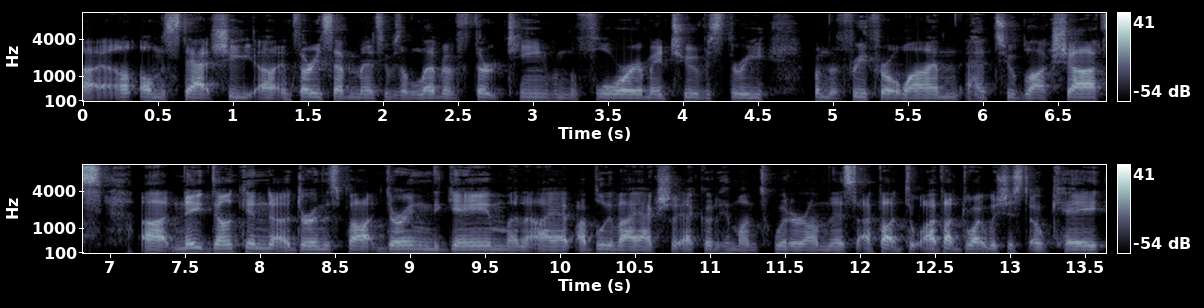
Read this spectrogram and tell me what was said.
uh, on the stat sheet. Uh, in 37 minutes, he was 11 of 13 from the floor, made two of his three from the free throw line, had two block shots. Uh, Nate Duncan during the spot during the game, and I, I, believe I actually echoed him on Twitter on this. I thought I thought Dwight was just okay,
